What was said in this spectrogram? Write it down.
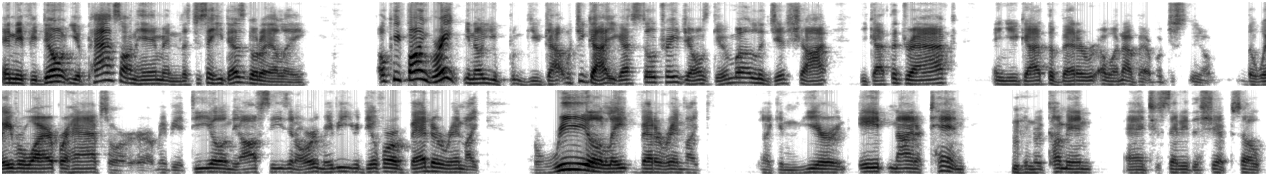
And if you don't, you pass on him, and let's just say he does go to LA. Okay, fine, great. You know, you you got what you got. You got still Tre Jones. Give him a legit shot. You got the draft, and you got the veteran. Oh, well, not veteran, but just you know the waiver wire, perhaps, or, or maybe a deal in the offseason, or maybe you deal for a veteran, like a real late veteran, like like in year eight, nine, or 10 you Mhm. know, to come in and to steady the ship. So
